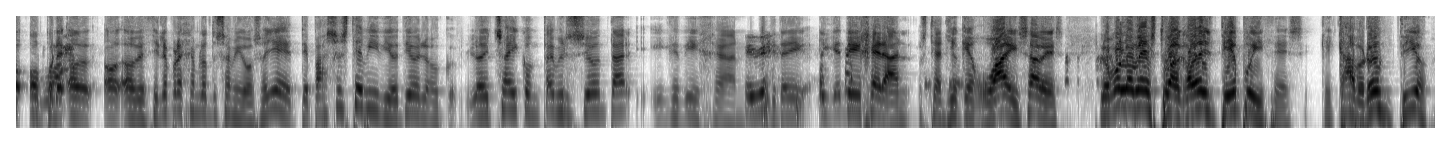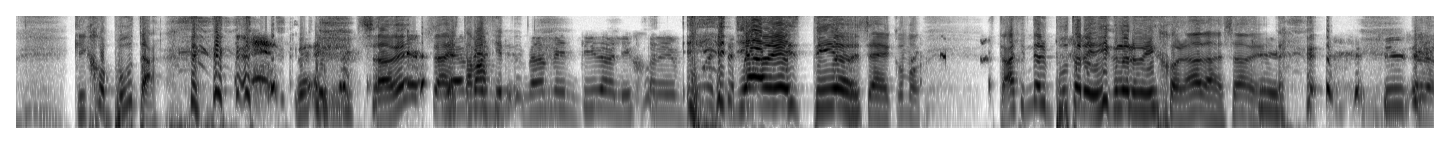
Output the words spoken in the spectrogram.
o por- Buah. o- o decirle, por ejemplo, a tus amigos, oye, te paso este vídeo, tío, lo, lo he hecho ahí con tal ilusión, tal, y que te dijeran, y que te, di- y que te dijeran, hostia, tío, qué guay, ¿sabes? Luego lo ves tú al cabo del tiempo y dices, qué cabrón, tío, qué hijo puta, ¿sabes? O sea, me, ha estaba haciendo... me ha mentido el hijo de puta. ya ves, tío, o sea, como... Estaba haciendo el puto ridículo y no me dijo nada, ¿sabes? Sí, sí. Pero,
